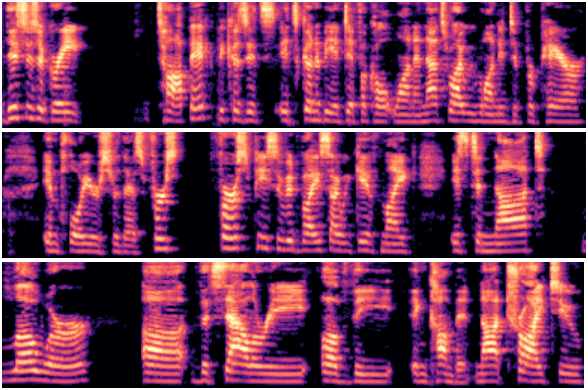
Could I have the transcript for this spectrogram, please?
This is a great topic because it's it's going to be a difficult one and that's why we wanted to prepare employers for this. First first piece of advice I would give Mike is to not lower uh, the salary of the incumbent, not try to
